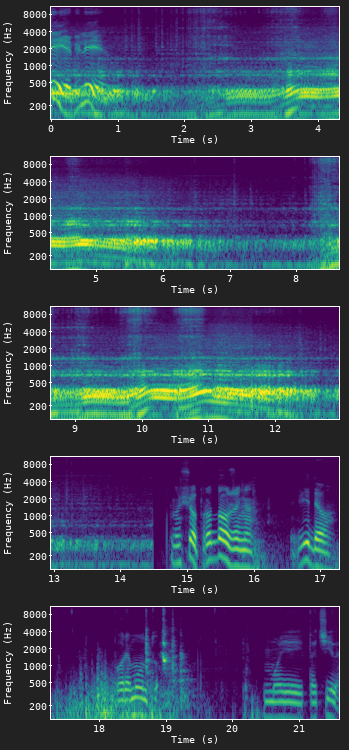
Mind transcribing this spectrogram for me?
Біліє, біліє. Ну що, продовження відео по ремонту моєї тачіли.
